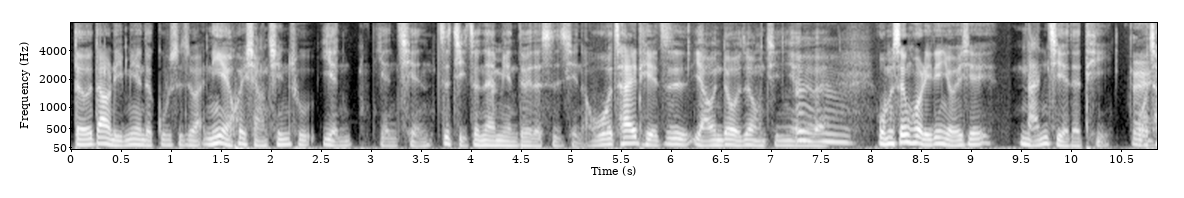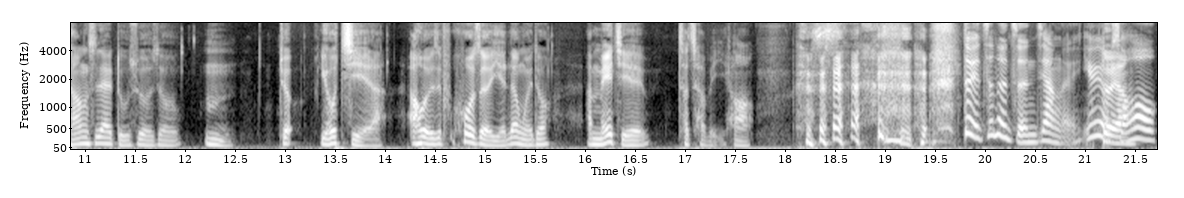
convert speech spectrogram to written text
得到里面的故事之外，你也会想清楚眼眼前自己正在面对的事情呢、我猜铁志、雅文都有这种经验，对不对？嗯我们生活里一定有一些难解的题，我常常是在读书的时候，嗯，就有解了啊，或者是或者也认为都啊没解，差差别哈，对，真的只能这样哎、因为有时候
